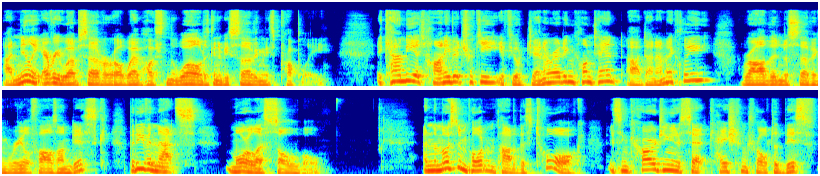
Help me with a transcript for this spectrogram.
Uh, nearly every web server or web host in the world is going to be serving these properly. It can be a tiny bit tricky if you're generating content uh, dynamically rather than just serving real files on disk, but even that's more or less solvable. And the most important part of this talk is encouraging you to set cache control to this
